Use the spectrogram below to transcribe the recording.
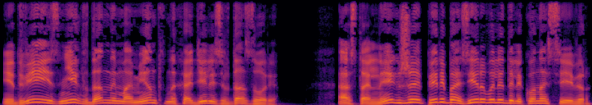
и две из них в данный момент находились в дозоре. Остальных же перебазировали далеко на север,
